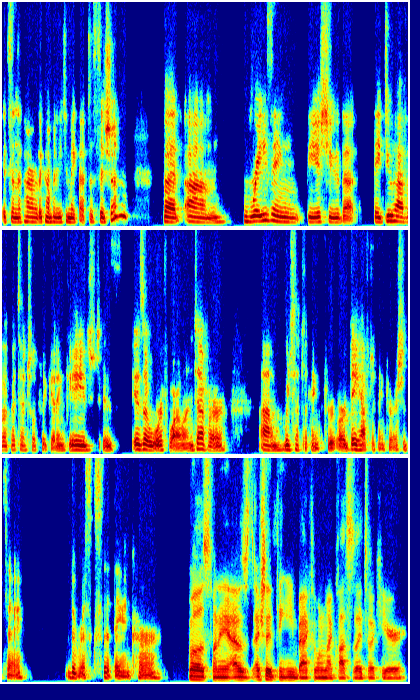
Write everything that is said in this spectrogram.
it's in the power of the company to make that decision, but um, raising the issue that they do have a potential to get engaged is is a worthwhile endeavor. Um, we just have to think through, or they have to think through, I should say, the risks that they incur. Well, it's funny. I was actually thinking back to one of my classes I took here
